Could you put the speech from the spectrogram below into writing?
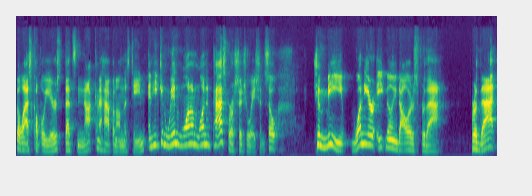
the last couple years. That's not going to happen on this team. And he can win one on one in pass rush situations. So to me, one year, $8 million for that, for that,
